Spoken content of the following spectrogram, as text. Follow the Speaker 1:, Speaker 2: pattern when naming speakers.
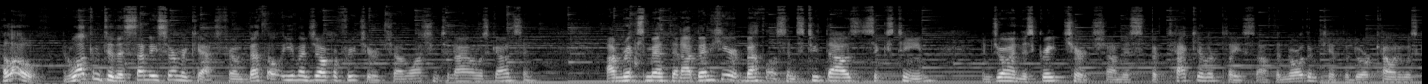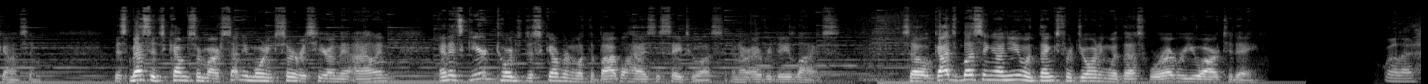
Speaker 1: Hello, and welcome to the Sunday Sermoncast from Bethel Evangelical Free Church on Washington Island, Wisconsin. I'm Rick Smith, and I've been here at Bethel since 2016, enjoying this great church on this spectacular place off the northern tip of Door County, Wisconsin. This message comes from our Sunday morning service here on the island, and it's geared towards discovering what the Bible has to say to us in our everyday lives. So, God's blessing on you, and thanks for joining with us wherever you are today.
Speaker 2: Well,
